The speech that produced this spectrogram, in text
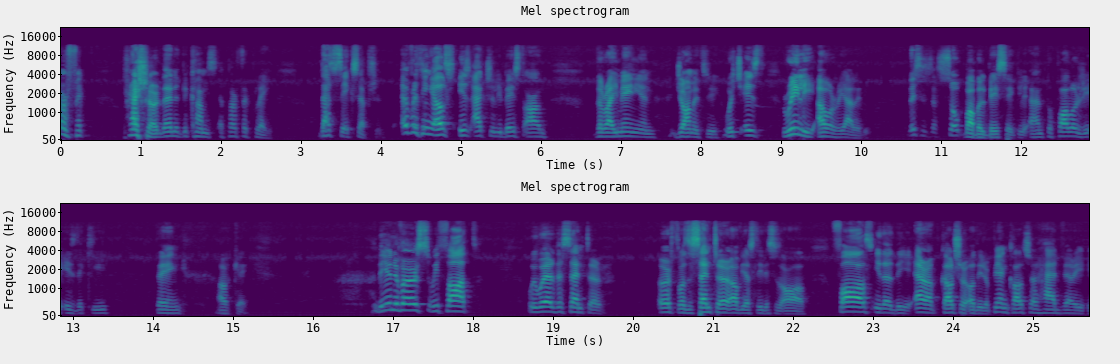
perfect pressure, then it becomes a perfect plane. That's the exception. Everything else is actually based on the Riemannian geometry, which is really our reality. This is a soap bubble, basically, and topology is the key thing. Okay. The universe, we thought we were the center. Earth was the center. Obviously, this is all false. Either the Arab culture or the European culture had very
